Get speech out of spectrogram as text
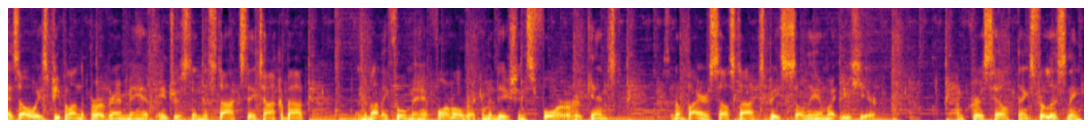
As always, people on the program may have interest in the stocks they talk about, and the Motley Fool may have formal recommendations for or against, so don't buy or sell stocks based solely on what you hear. I'm Chris Hill. Thanks for listening.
